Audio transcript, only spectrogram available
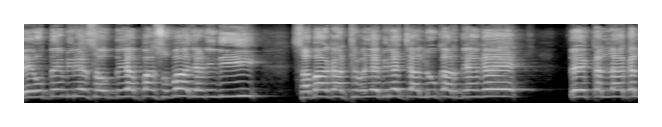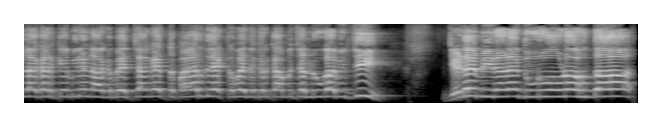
ਤੇ ਉੱਤੇ ਵੀਰੇ ਸੌਦੇ ਆਪਾਂ ਸਵੇਰ ਜਾਣੀ ਦੀ। ਸਵਾ ਕੁ ਅੱਠ ਵਜੇ ਵੀਰੇ ਚਾਲੂ ਕਰ ਦਿਆਂਗੇ। ਤੇ ਕੱਲਾ ਕੱਲਾ ਕਰਕੇ ਵੀਰੇ ਨਗ ਵੇਚਾਂਗੇ। ਦੁਪਹਿਰ ਦੇ 1 ਵਜੇ ਤੱਕ ਕੰਮ ਚੱਲੂਗਾ ਵੀਰ ਜੀ। ਜਿਹੜੇ ਵੀਰਾਂ ਨੇ ਦੂਰੋਂ ਆਉਣਾ ਹੁੰਦਾ,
